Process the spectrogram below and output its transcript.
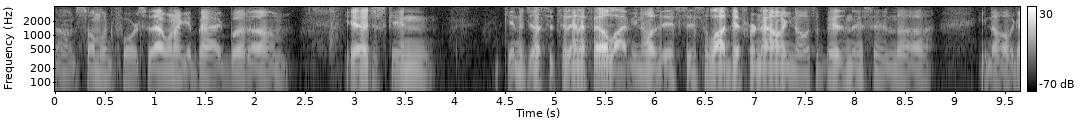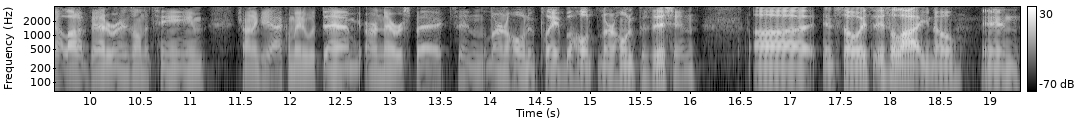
um, so I'm looking forward to that when I get back. But um, yeah, just getting getting adjusted to the NFL life. You know, it's it's a lot different now. You know, it's a business, and uh, you know, we got a lot of veterans on the team. Trying to get acclimated with them, earn their respect, and learn a whole new play, but learn a whole new position. Uh, and so it's it's a lot, you know, and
